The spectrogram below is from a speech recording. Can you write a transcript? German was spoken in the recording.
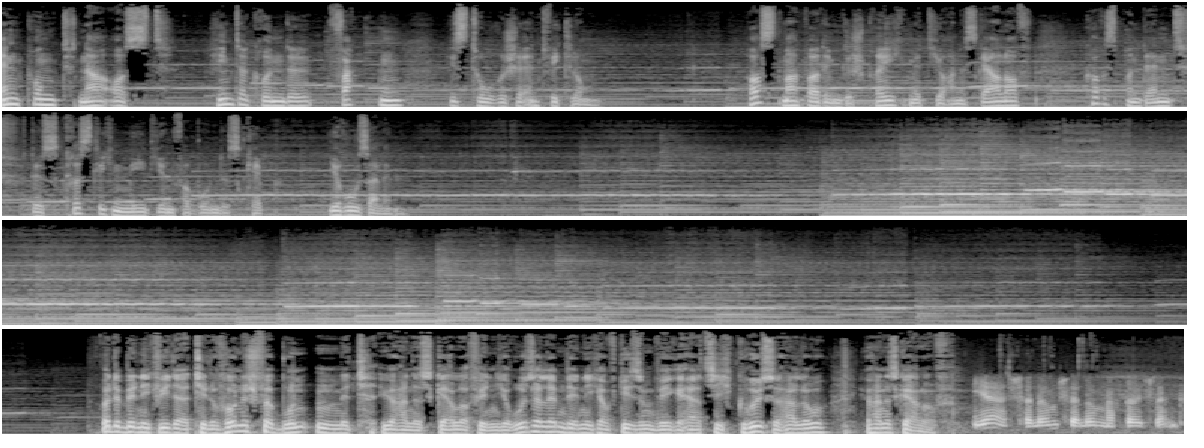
Brennpunkt Nahost. Hintergründe, Fakten, historische Entwicklung. Horst Marquardt im Gespräch mit Johannes Gerloff, Korrespondent des christlichen Medienverbundes KEP, Jerusalem. Heute bin ich wieder telefonisch verbunden mit Johannes Gerloff in Jerusalem, den ich auf diesem Wege herzlich grüße. Hallo, Johannes Gerloff. Ja, Shalom, Shalom nach Deutschland.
